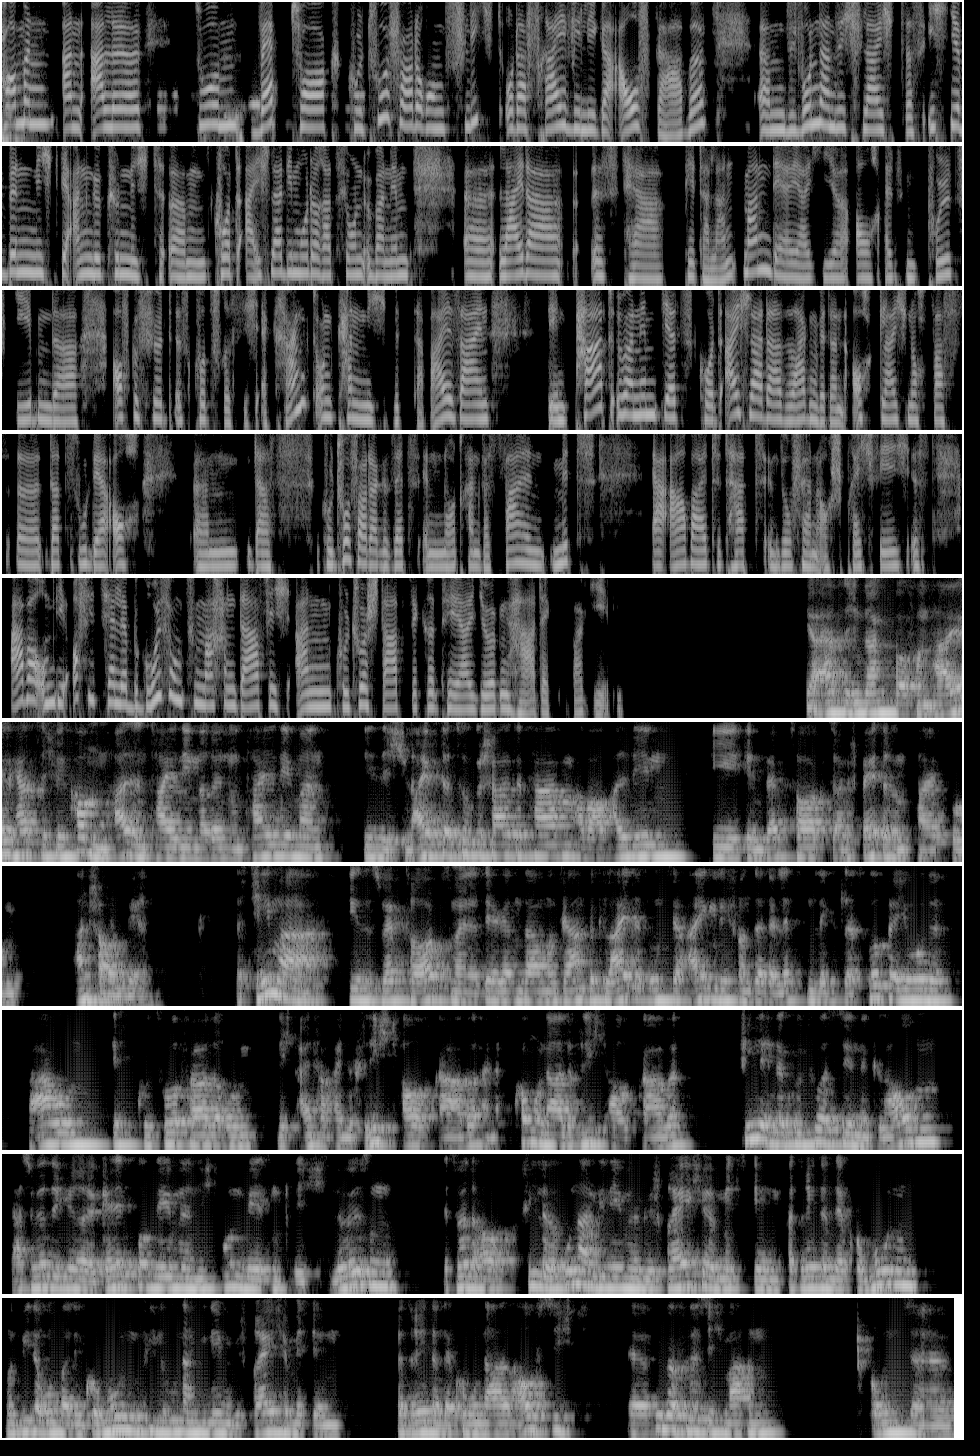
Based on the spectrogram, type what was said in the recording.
willkommen an alle zum Webtalk Kulturförderung Pflicht oder freiwillige Aufgabe. Ähm, Sie wundern sich vielleicht, dass ich hier bin, nicht wie angekündigt ähm, Kurt Eichler die Moderation übernimmt. Äh, leider ist Herr Peter Landmann, der ja hier auch als Impulsgebender aufgeführt ist, kurzfristig erkrankt und kann nicht mit dabei sein. Den Part übernimmt jetzt Kurt Eichler, da sagen wir dann auch gleich noch was äh, dazu, der auch ähm, das Kulturfördergesetz in Nordrhein-Westfalen mit erarbeitet hat, insofern auch sprechfähig ist. Aber um die offizielle Begrüßung zu machen, darf ich an Kulturstaatssekretär Jürgen Hardek übergeben. Ja, herzlichen Dank, Frau von Heil. Herzlich willkommen allen Teilnehmerinnen und Teilnehmern, die sich live dazu geschaltet haben, aber auch all denen, die den Webtalk zu einem späteren Zeitpunkt anschauen werden. Das Thema dieses Webtalks, meine sehr geehrten Damen und Herren, begleitet uns ja eigentlich schon seit der letzten Legislaturperiode. Warum ist Kulturförderung nicht einfach eine Pflichtaufgabe, eine kommunale Pflichtaufgabe? Viele in der Kulturszene glauben, das würde ihre Geldprobleme nicht unwesentlich lösen. Es würde auch viele unangenehme Gespräche mit den Vertretern der Kommunen und wiederum bei den Kommunen viele unangenehme Gespräche mit den Vertretern der Kommunalaufsicht äh, überflüssig machen und äh,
